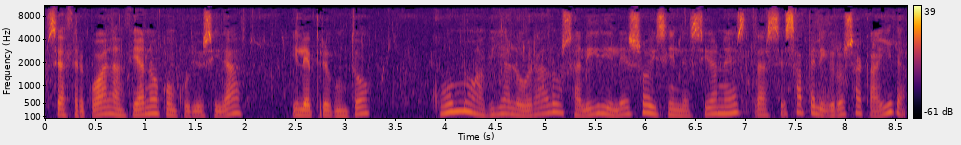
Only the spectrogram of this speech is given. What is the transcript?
se acercó al anciano con curiosidad y le preguntó cómo había logrado salir ileso y sin lesiones tras esa peligrosa caída.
